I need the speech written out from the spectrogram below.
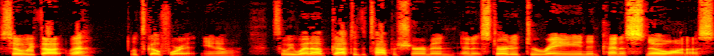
So we thought, well, let's go for it, you know. So we went up, got to the top of Sherman, and it started to rain and kind of snow on us,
